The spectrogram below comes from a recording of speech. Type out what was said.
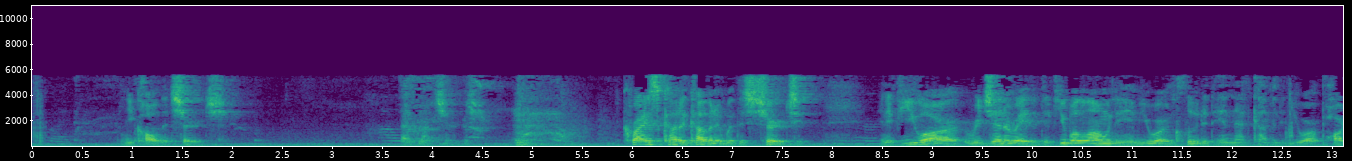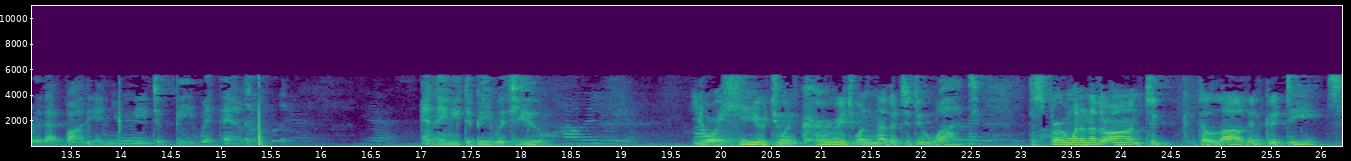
That's right. And you called it church. That's not church. Christ cut a covenant with his church. And if you are regenerated, if you belong to him, you are included in that covenant. You are a part of that body and you need to be with them. And they need to be with you. You are here to encourage one another to do what? To spur one another on to, to love and good deeds,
